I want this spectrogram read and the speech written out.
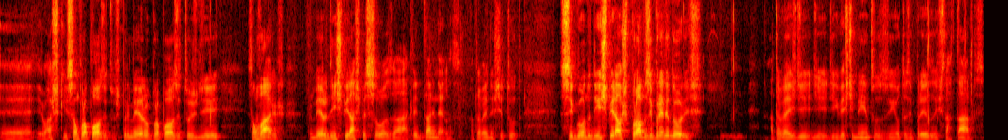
É, eu acho que são propósitos. Primeiro, propósitos de são vários. Primeiro, de inspirar as pessoas a acreditarem nelas, através do Instituto. Segundo, de inspirar os próprios empreendedores, através de, de, de investimentos em outras empresas, em startups.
